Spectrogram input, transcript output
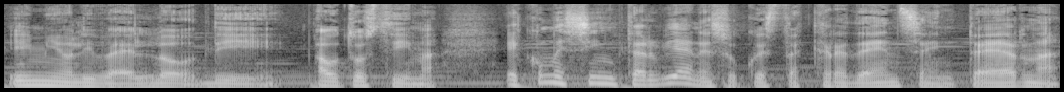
il mio livello di autostima. E come si interviene su questa credenza interna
